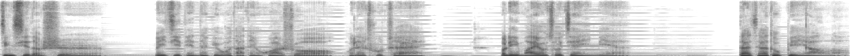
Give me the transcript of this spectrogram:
惊喜的是，没几天他给我打电话说回来出差，我立马要求见一面。大家都变样了，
